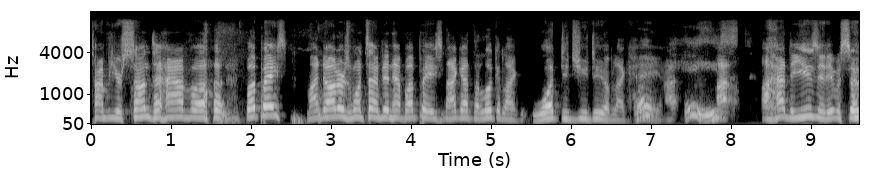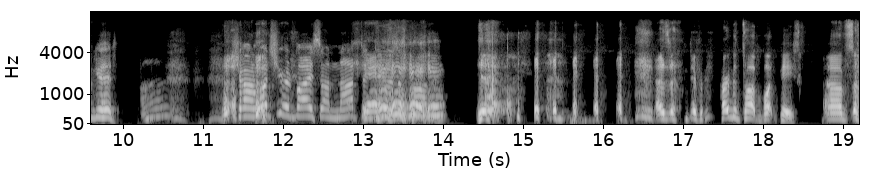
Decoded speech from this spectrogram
Time for your son to have uh, butt paste. My daughters one time didn't have butt paste, and I got the look at like, "What did you do?" I'm like, "Hey, I, I- I had to use it. It was so good." Sean, what's your advice on not to do as a father? Yeah. As a different, hard to top butt paste. Um, so,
